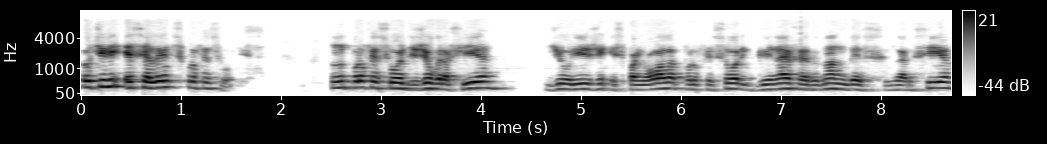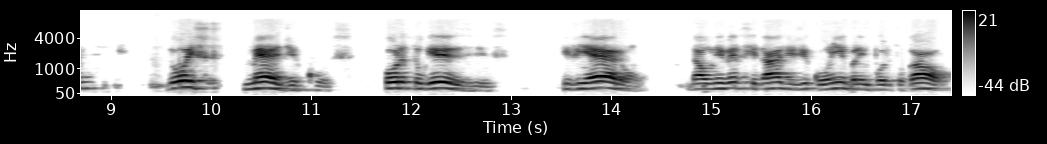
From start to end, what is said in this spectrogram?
eu tive excelentes professores um professor de geografia de origem espanhola, professor Guiné Fernandes Garcia, dois médicos portugueses que vieram da Universidade de Coimbra, em Portugal,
